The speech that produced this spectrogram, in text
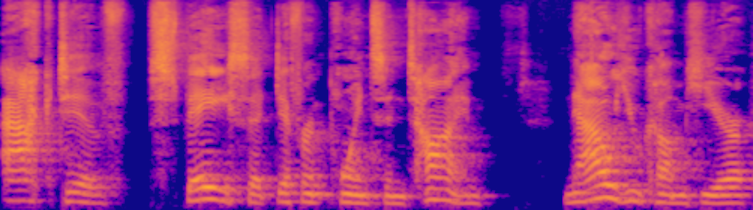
active space at different points in time. Now you come here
